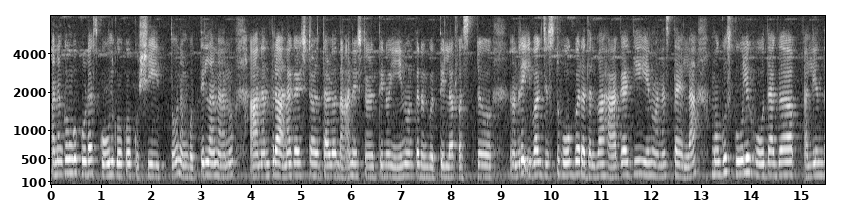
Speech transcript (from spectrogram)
ಅನಗಂಗೂ ಕೂಡ ಸ್ಕೂಲ್ಗೆ ಹೋಗೋ ಖುಷಿ ಇತ್ತು. ನಂಗೆ ಗೊತ್ತಿಲ್ಲ ನಾನು ಆ ನಂತರ ಅನಗ ಎಷ್ಟು ಅಳ್ತಾಳೋ, ನಾನು ಎಷ್ಟು ಅಳ್ತೀನೋ, ಏನು ಅಂತ ನಂಗೆ ಗೊತ್ತಿಲ್ಲ. ಫಸ್ಟು ಅಂದರೆ ಇವಾಗ ಜಸ್ಟ್ ಹೋಗಿ ಬರೋದಲ್ವ? ಹಾಗಾಗಿ ಏನು ಅನ್ನಿಸ್ತಾ ಇಲ್ಲ. ಮಗು ಸ್ಕೂಲಿಗೆ ಹೋದಾಗ ಅಲ್ಲಿಂದ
